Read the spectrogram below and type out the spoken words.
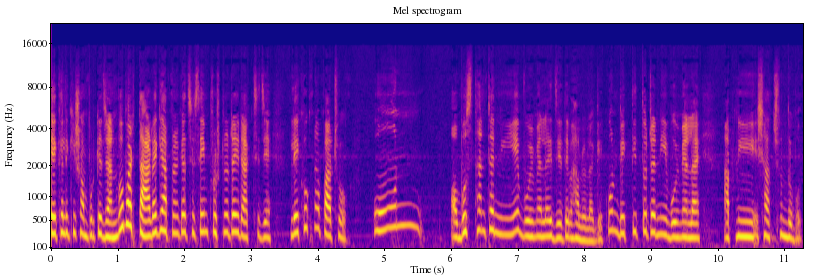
লেখালেখি সম্পর্কে জানব বাট তার আগে আপনার কাছে সেম প্রশ্নটাই রাখছি যে লেখক না পাঠক কোন অবস্থানটা নিয়ে বইমেলায় যেতে ভালো লাগে? কোন ব্যক্তিত্বটা নিয়ে বইমেলায় আপনি স্বাচ্ছন্দ্য বোধ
